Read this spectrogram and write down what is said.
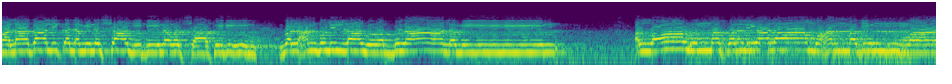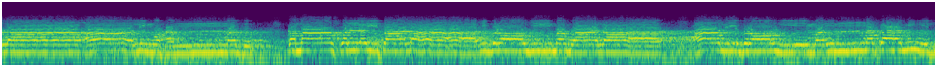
على ذلك لمن الشاهدين والشاكرين والحمد لله رب العالمين اللهم صل على محمد وعلى آل محمد. كما صليت على إبراهيم وعلى آل إبراهيم إنك حميد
